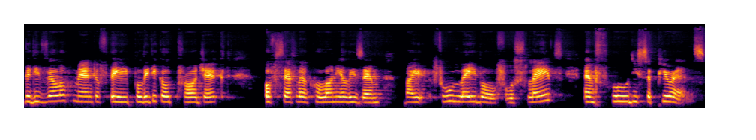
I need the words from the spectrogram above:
the development of the political project of settler colonialism by through labor for slaves and through disappearance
